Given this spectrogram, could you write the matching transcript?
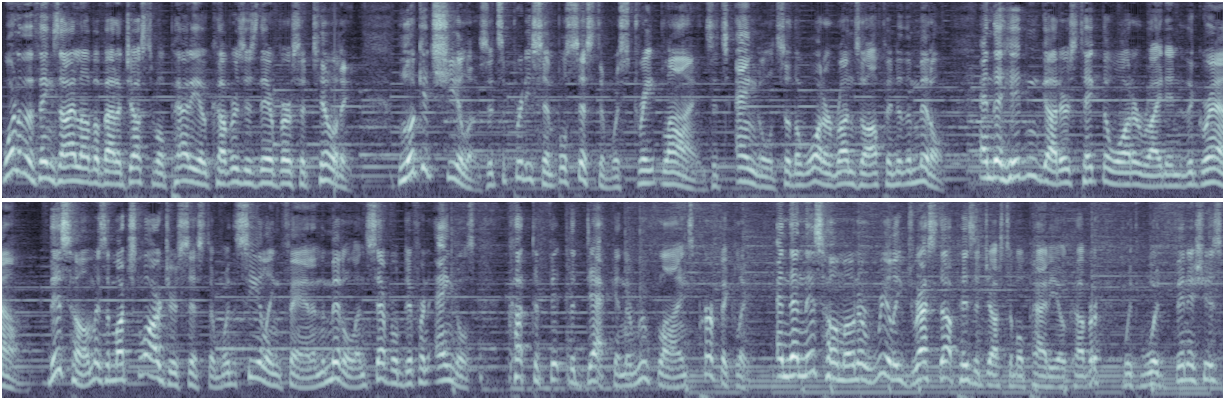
One of the things I love about adjustable patio covers is their versatility. Look at Sheila's. It's a pretty simple system with straight lines. It's angled so the water runs off into the middle, and the hidden gutters take the water right into the ground. This home is a much larger system with a ceiling fan in the middle and several different angles, cut to fit the deck and the roof lines perfectly. And then this homeowner really dressed up his adjustable patio cover with wood finishes,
